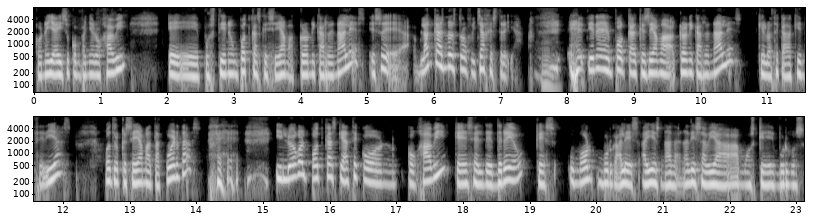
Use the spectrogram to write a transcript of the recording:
con ella y su compañero Javi, eh, pues tiene un podcast que se llama Crónicas Renales. Blanca es nuestro fichaje estrella. Mm. tiene el podcast que se llama Crónicas Renales, que lo hace cada 15 días. Otro que se llama ¿Te acuerdas? y luego el podcast que hace con, con Javi, que es el de Dreo, que es humor burgalés. Ahí es nada. Nadie sabíamos que en Burgos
